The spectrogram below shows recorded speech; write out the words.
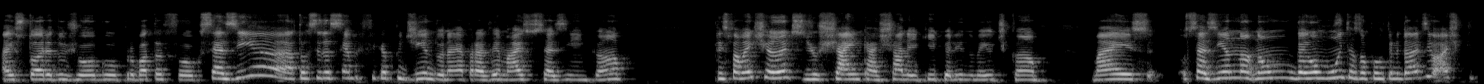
a história do jogo para o Botafogo. Cezinha, a torcida sempre fica pedindo, né, para ver mais o Cezinha em campo, principalmente antes de o Chá encaixar na equipe ali no meio de campo. Mas o Cezinha não, não ganhou muitas oportunidades e eu acho que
